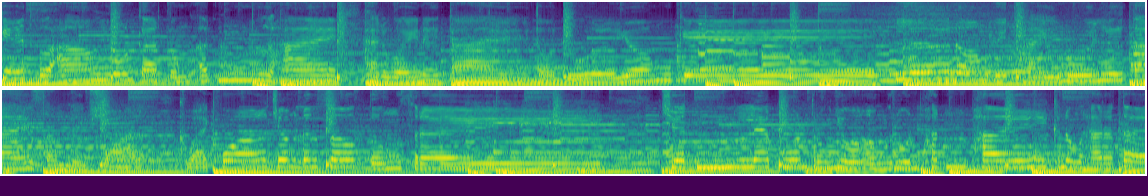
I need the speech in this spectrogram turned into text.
គេធ្វើឲ្យរូនកាត់កុំអិតលហើយហេតុអ្វីនៅតែទទួ ខ្វាយខ្វល់ចង់ដឹងសោកទុងស្រី ចិត្តលែពួនទ្រង់ញ័រអង្រួនផិតភ័យក្នុងហរតី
